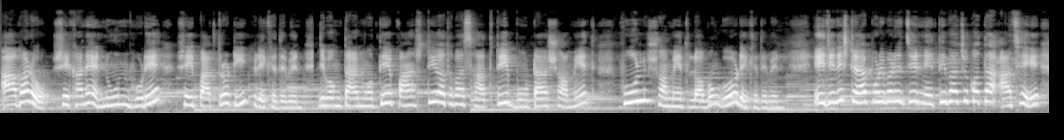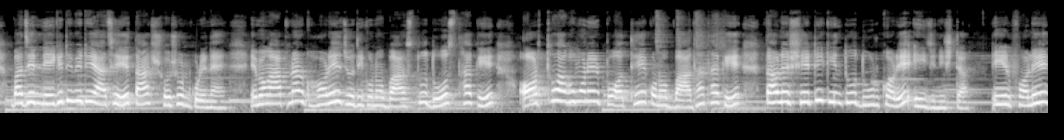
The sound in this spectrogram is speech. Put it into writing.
আবারও সেখানে নুন ভরে সেই পাত্রটি রেখে দেবেন এবং তার মধ্যে পাঁচটি অথবা সাতটি বোঁটা সমেত, ফুল সমেত লবঙ্গ রেখে দেবেন। এই জিনিসটা পরিবারের যে নেতিবাচকতা আছে বা যে নেগেটিভিটি আছে তা শোষণ করে নেয়। এবং আপনার ঘরে যদি কোনো বাস্তু দোষ থাকে, অর্থ আগমনের পথে কোনো বাধা থাকে, তাহলে সেটি কিন্তু দূর করে এই জিনিসটা। এর ফলে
